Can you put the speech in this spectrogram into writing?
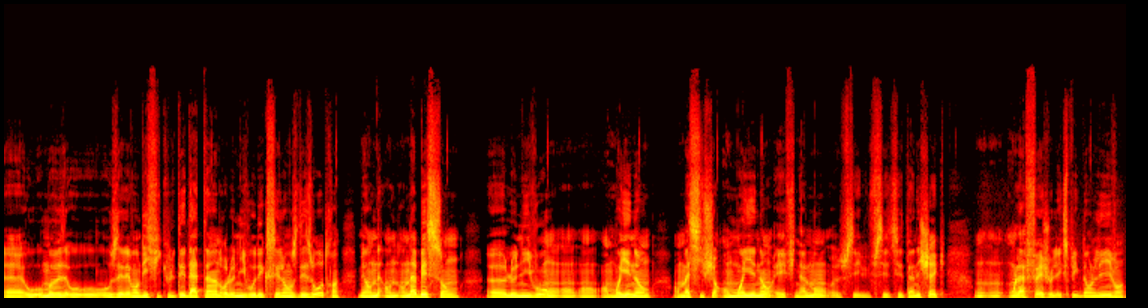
euh, aux, élèves en difficulté d'atteindre le niveau d'excellence des autres, mais en, abaissant euh, le niveau, en moyennant, en massifiant, en moyennant, et finalement, c'est un échec. On, l'a fait, je l'explique dans le livre,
